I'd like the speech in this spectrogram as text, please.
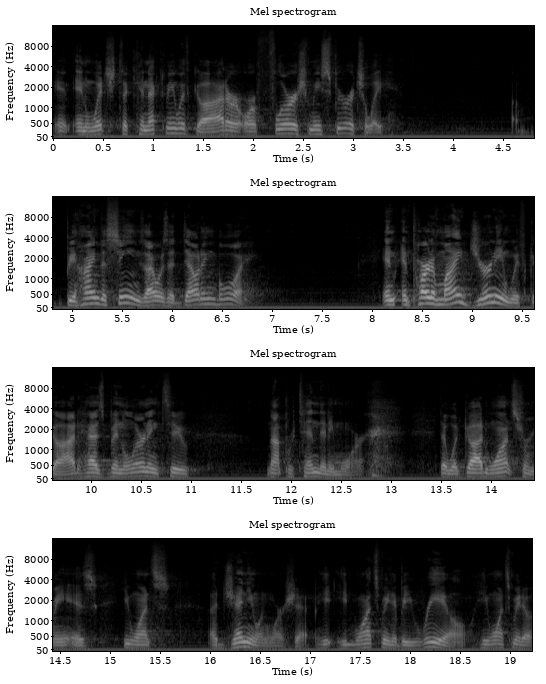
in, in, which to connect me with God or, or flourish me spiritually behind the scenes, I was a doubting boy. And, and part of my journey with God has been learning to not pretend anymore. that what God wants from me is He wants a genuine worship. He, he wants me to be real. He wants me to,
